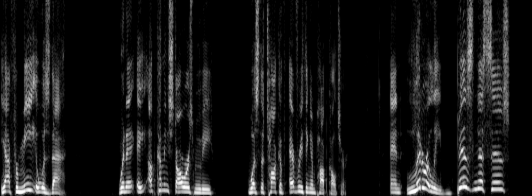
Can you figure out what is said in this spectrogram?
yeah, for me, it was that. When a, a upcoming Star Wars movie was the talk of everything in pop culture. And literally, businesses,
